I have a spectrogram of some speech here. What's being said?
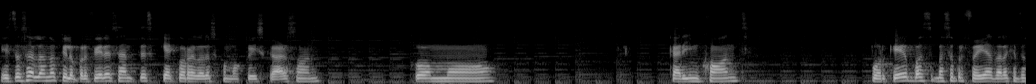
estás hablando que lo prefieres antes que a corredores como Chris Carson, como Karim Hunt. ¿Por qué vas, a preferir a dar a gente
